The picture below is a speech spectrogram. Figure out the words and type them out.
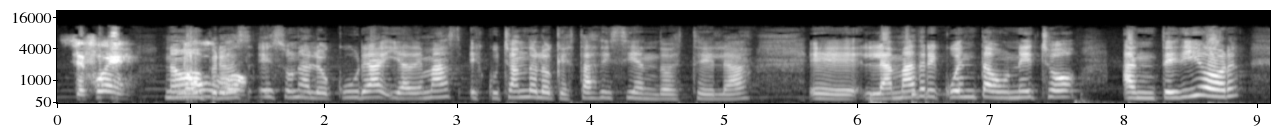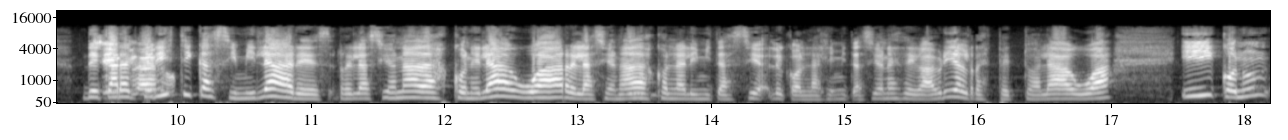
se fue. No, pero es, una locura y además, escuchando lo que estás diciendo, Estela, eh, la madre cuenta un hecho anterior de características similares relacionadas con el agua, relacionadas con, la limitación, con las limitaciones de Gabriel respecto al agua y con un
